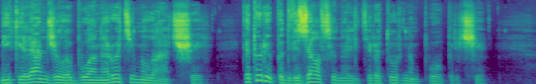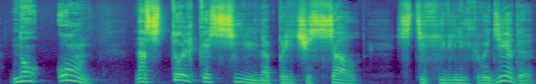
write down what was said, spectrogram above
Микеланджело Буонаротти-младший, который подвязался на литературном поприще. Но он настолько сильно причесал стихи великого деда,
